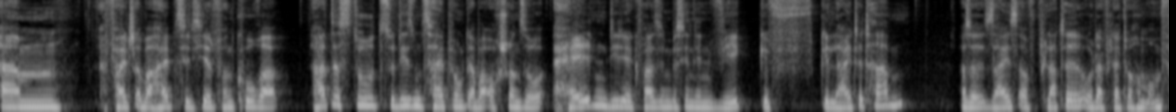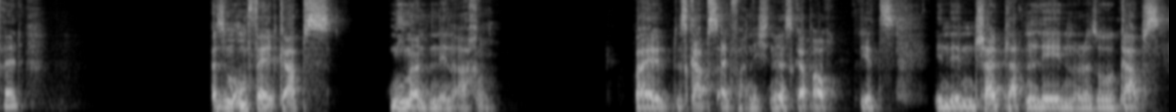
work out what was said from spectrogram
Ähm, falsch, aber halb zitiert von Cora. Hattest du zu diesem Zeitpunkt aber auch schon so Helden, die dir quasi ein bisschen den Weg ge geleitet haben? Also sei es auf Platte oder vielleicht auch im Umfeld? Also im Umfeld gab es niemanden in Aachen. Weil es gab es einfach nicht. Ne? Es gab auch jetzt in den Schallplattenläden oder so gab's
